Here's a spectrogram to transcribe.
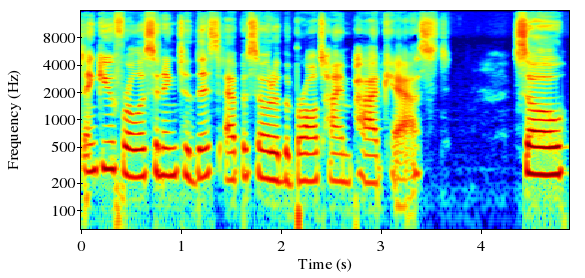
Thank you for listening to this episode of the Brawl Time podcast. So,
